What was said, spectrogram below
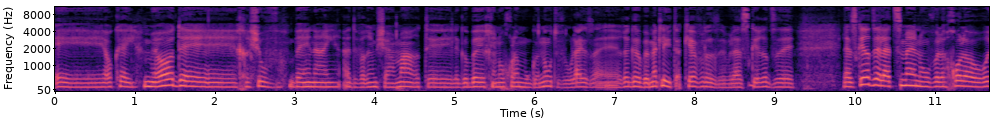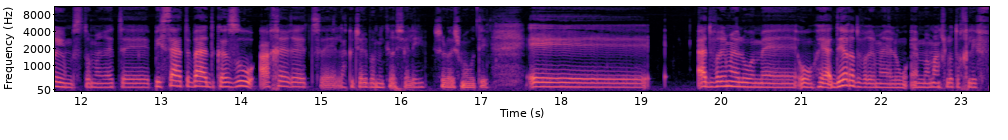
אה, אוקיי, מאוד אה, חשוב בעיניי הדברים שאמרת אה, לגבי חינוך למוגנות, ואולי זה רגע באמת להתעכב על זה ולהזכיר את זה, להזכיר את זה לעצמנו ולכל ההורים. זאת אומרת, אה, פיסת בד כזו, אחרת, אה, לקג'ל במקרה שלי, שלא ישמעו אותי. אה, הדברים האלו הם, או היעדר הדברים האלו, הם ממש לא תחליף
